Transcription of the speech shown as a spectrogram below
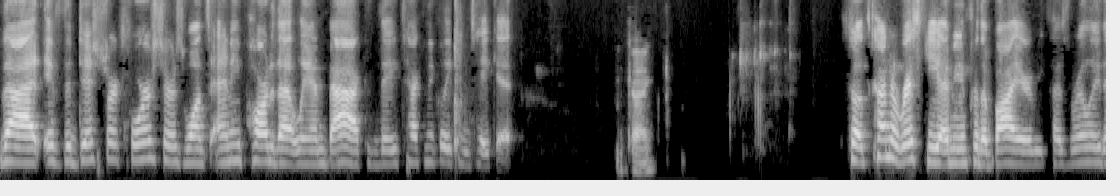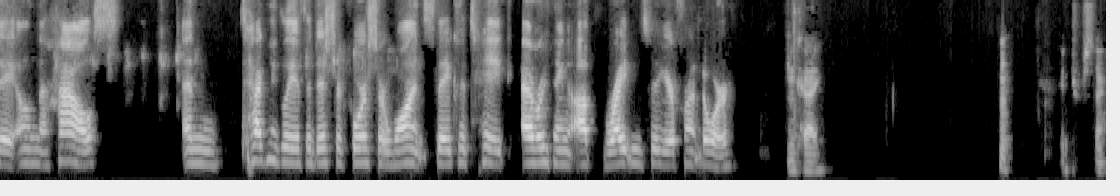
that if the district foresters wants any part of that land back, they technically can take it. okay. So it's kind of risky, I mean, for the buyer because really they own the house. And technically, if the district forester wants, they could take everything up right into your front door. Okay. Hmm, Interesting.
